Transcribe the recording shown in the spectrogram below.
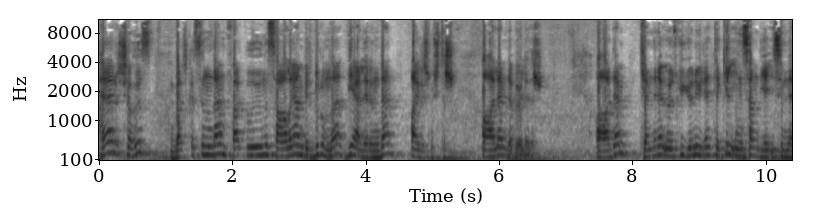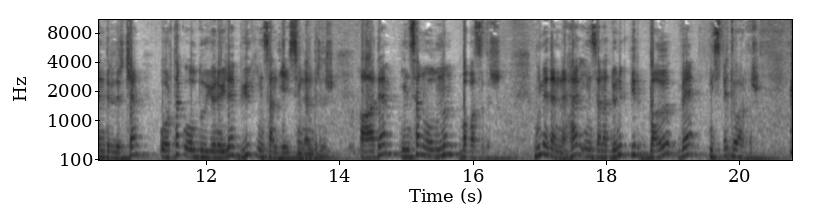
Her şahıs başkasından farklılığını sağlayan bir durumla diğerlerinden ayrışmıştır. Alem de böyledir. Adem kendine özgü yönüyle tekil insan diye isimlendirilirken ortak olduğu yönüyle büyük insan diye isimlendirilir. Adem insanoğlunun babasıdır. Bu nedenle her insana dönük bir bağı ve nispeti vardır.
